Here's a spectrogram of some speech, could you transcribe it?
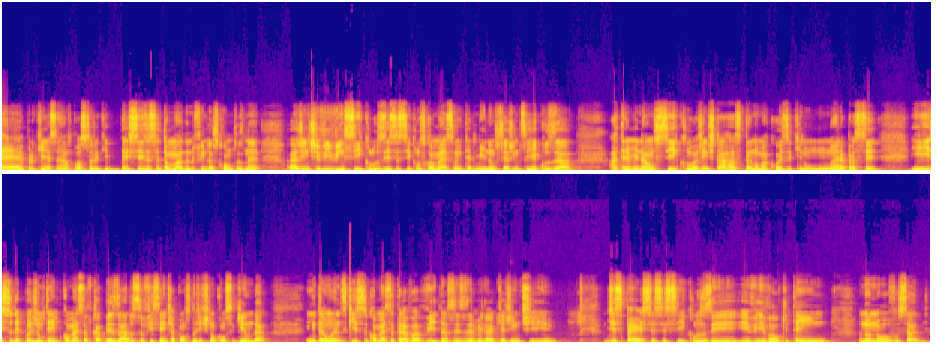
É, porque essa é uma postura que precisa ser tomada no fim das contas, né? A gente vive em ciclos e esses ciclos começam e terminam. Se a gente se recusar a terminar um ciclo, a gente está arrastando uma coisa que não, não era para ser. E isso, depois de um tempo, começa a ficar pesado o suficiente a ponto da gente não conseguir andar. Então, antes que isso comece a travar a vida, às vezes é melhor que a gente disperse esses ciclos e, e viva o que tem no novo, sabe?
